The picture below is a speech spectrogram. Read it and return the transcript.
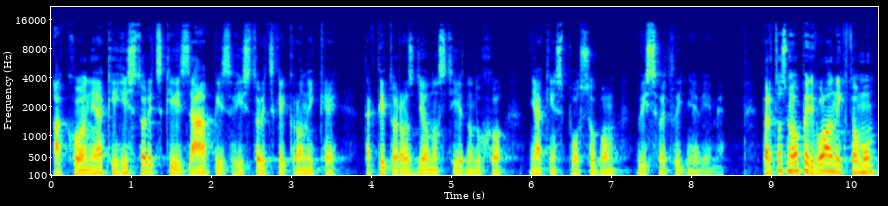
ako nejaký historický zápis v historickej kronike, tak tieto rozdielnosti jednoducho nejakým spôsobom vysvetliť nevieme. Preto sme opäť volani k tomu,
